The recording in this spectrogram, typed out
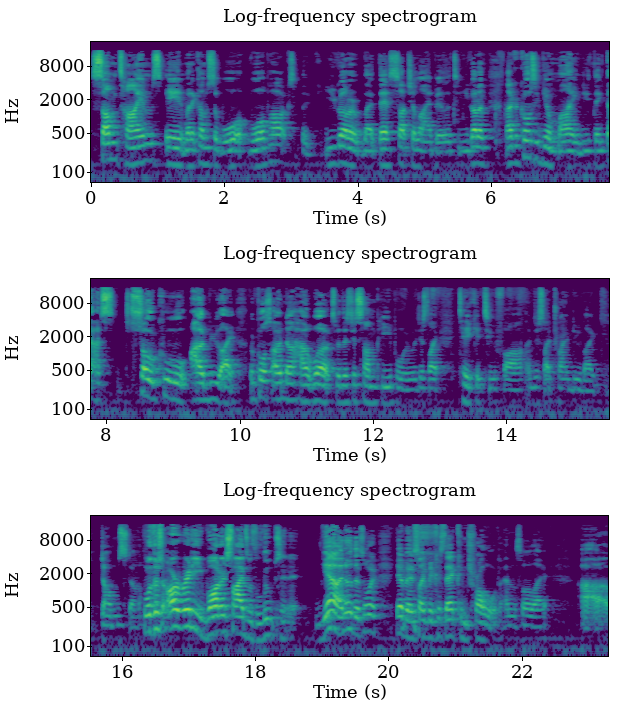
sometimes in when it comes to water, water parks, you gotta like they're such a liability. You gotta like of course in your mind you think that's so cool. I would be like, of course I would know how it works, but there's just some people who would just like take it too far and just like try and do like dumb stuff. Well, there's already water slides with loops in it. Yeah, I know. There's always yeah, but it's like because they're controlled, and so like, uh,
